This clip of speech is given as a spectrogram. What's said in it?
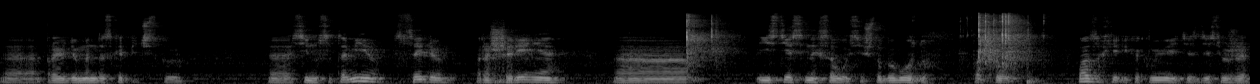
э, проведем эндоскопическую э, синусотомию с целью расширения э, естественных соустий, чтобы воздух пошел в пазухи. И как вы видите, здесь уже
